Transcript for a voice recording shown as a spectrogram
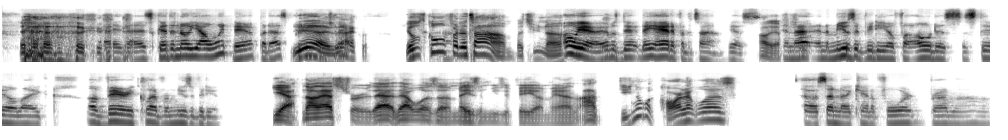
hey, it's good to know y'all went there, but that's yeah, exactly. It. it was cool for the time, but you know. Oh yeah, it was. They had it for the time. Yes. Oh yeah. And that sure. and the music video for Otis is still like a very clever music video. Yeah, no, that's true. That that was an amazing music video, man. I do you know what car that was? Uh, something I can't afford, probably.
